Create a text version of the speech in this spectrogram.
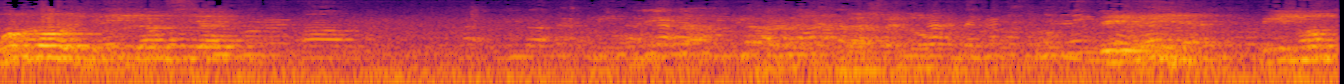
مرة الإكلامسيا They may be not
